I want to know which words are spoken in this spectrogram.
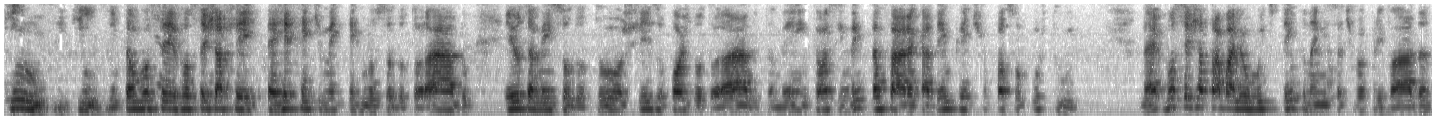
15, 15. Então você, você já fez, é, recentemente terminou seu doutorado, eu também sou doutor, fiz o pós-doutorado também. Então, assim, dentro dessa área acadêmica, a gente já passou por tudo. Né? Você já trabalhou muito tempo na iniciativa privada,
